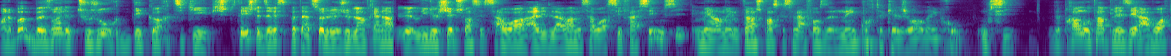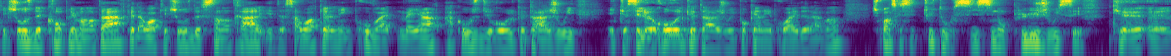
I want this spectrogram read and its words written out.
on n'a pas besoin de toujours décortiquer. Puis, je te dirais, c'est peut-être ça le jeu de l'entraîneur. Le leadership, je pense, c'est savoir aller de l'avant, mais savoir s'effacer aussi. Mais en même temps, je pense que c'est la force de n'importe quel joueur d'impro aussi. de prendre autant plaisir à avoir quelque chose de complémentaire que d'avoir quelque chose de central et de savoir que l'impro va être meilleur à cause du rôle que tu as à jouer et que c'est le rôle que tu as à jouer pour que l'impro aille de l'avant. Je pense que c'est tout aussi, sinon plus jouissif que euh,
